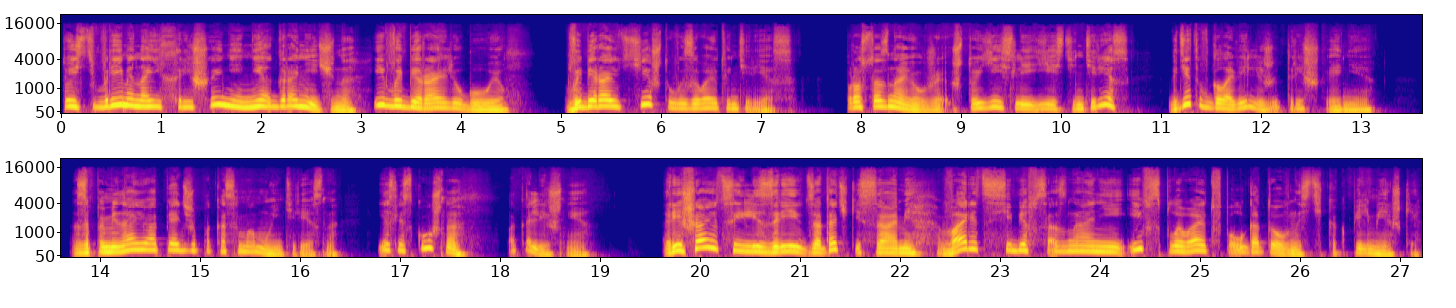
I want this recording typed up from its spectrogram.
То есть время на их решение не ограничено, и выбирай любую. Выбираю те, что вызывают интерес. Просто знаю уже, что если есть интерес, где-то в голове лежит решение. Запоминаю опять же, пока самому интересно. Если скучно, пока лишнее. Решаются или зреют задачки сами, варятся себе в сознании и всплывают в полуготовности, как пельмешки.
